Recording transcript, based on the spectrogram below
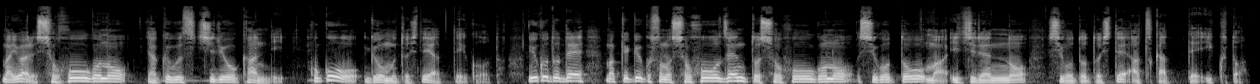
まあ、いわゆる処方後の薬物治療管理、ここを業務としてやっていこうと。いうことで、まあ、結局その処方前と処方後の仕事を、まあ、一連の仕事として扱っていくと。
